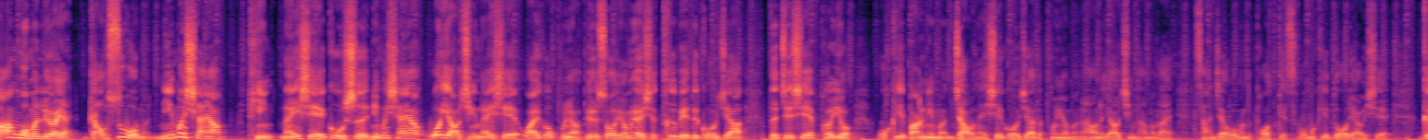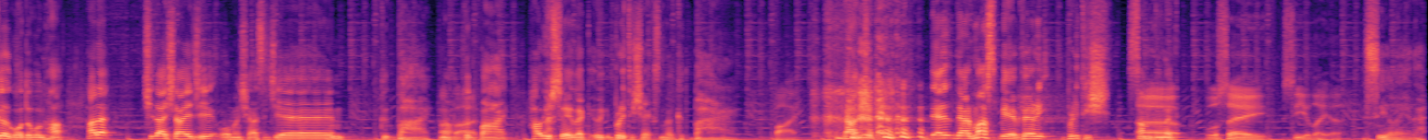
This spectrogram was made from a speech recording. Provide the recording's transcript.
帮我们留言，告诉我们你们想要听哪一些故事？你们想要我邀请哪一些外国朋友？比如说有没有一些特别的国家的这些朋友，我可以帮你们找哪些国家的朋友们，然后呢邀请他们来参加我们的 podcast，我们可以多聊一些各国的文化。好的，期待下一集，我们下次见。Goodbye. No, goodbye. How you say like, like British accent? Like, goodbye. Bye. Now, there, there must be a very British Something uh, like we'll say, see you later. See you later.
